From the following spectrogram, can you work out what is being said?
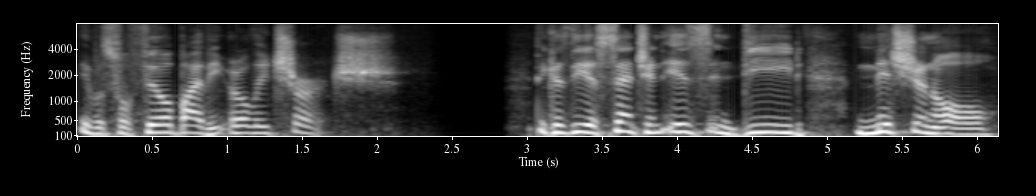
It was fulfilled by the early church because the ascension is indeed missional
